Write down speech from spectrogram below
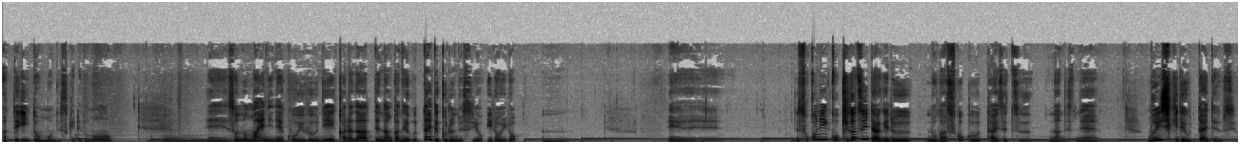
ー、あっていいと思うんですけれどもえー、その前にねこういうふうに体ってなんかね訴えてくるんですよいろいろ。うんえー、でそこにこう気が付いてあげるのがすごく大切なんですね。無意識で訴えてるんですよ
